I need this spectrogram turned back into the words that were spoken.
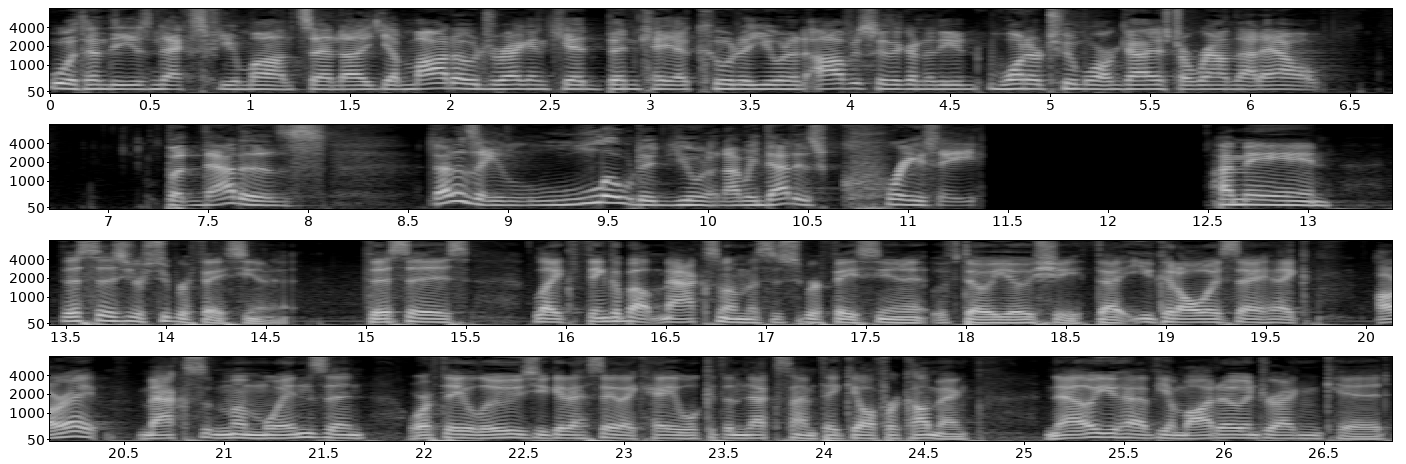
within these next few months. And uh, Yamato, Dragon Kid, Benkei Okuda unit, obviously they're going to need one or two more guys to round that out. But that is that is a loaded unit. I mean, that is crazy. I mean, this is your super face unit. This is like think about Maximum as a super face unit with Doyoshi that you could always say like, all right, Maximum wins, and or if they lose, you gotta say like, hey, we'll get them next time. Thank y'all for coming. Now you have Yamato and Dragon Kid.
